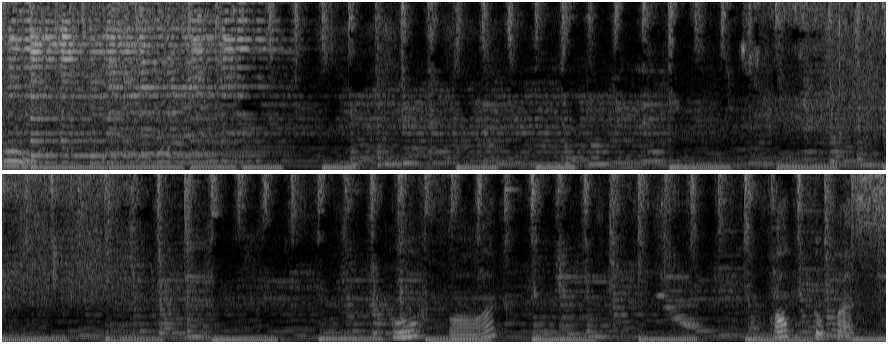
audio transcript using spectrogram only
O. O for octopus.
